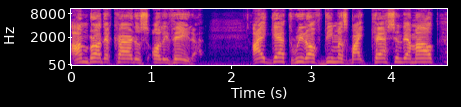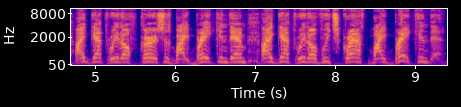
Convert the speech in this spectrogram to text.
I'm Brother Carlos Oliveira. I get rid of demons by casting them out. I get rid of curses by breaking them. I get rid of witchcraft by breaking them.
